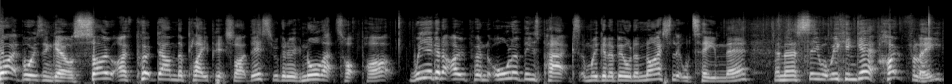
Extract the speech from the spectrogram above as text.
Right, boys and girls, so I've put down the play pitch like this. We're going to ignore that top part. We are going to open all of these packs, and we're going to build a nice little team there, and uh, see what we can get. Hopefully,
